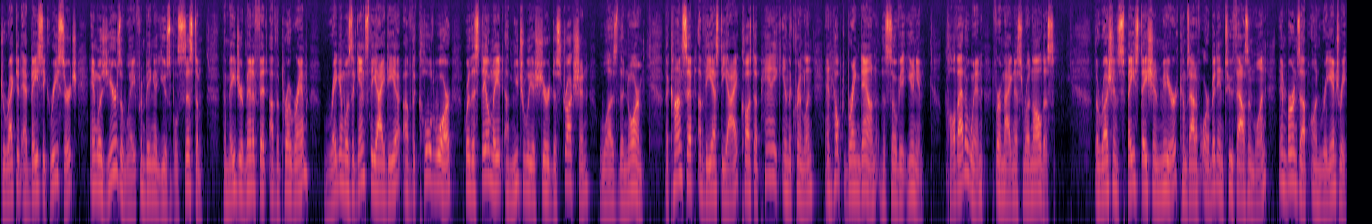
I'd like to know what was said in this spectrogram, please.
directed at basic research and was years away from being a usable system. The major benefit of the program Reagan was against the idea of the Cold War, where the stalemate of mutually assured destruction was the norm. The concept of the SDI caused a panic in the Kremlin and helped bring down the Soviet Union. Call that a win for Magnus Ronaldus. The Russian space station Mir comes out of orbit in 2001 and burns up on re entry.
